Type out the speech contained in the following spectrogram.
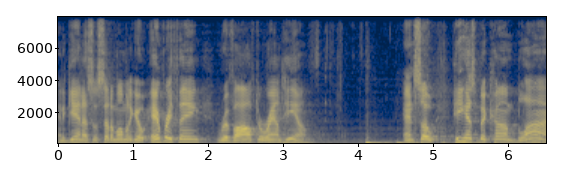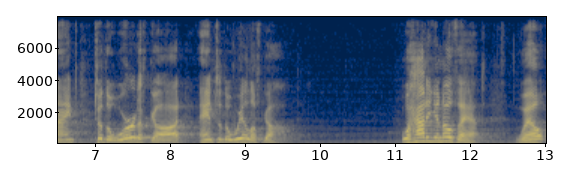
And again, as I said a moment ago, everything revolved around him. And so he has become blind to the Word of God and to the will of God. Well, how do you know that? Well,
